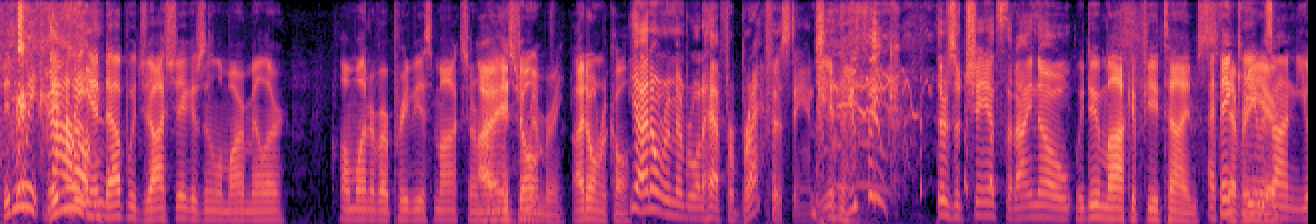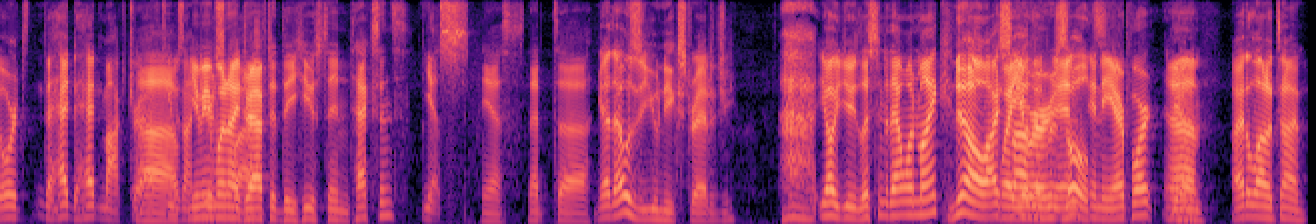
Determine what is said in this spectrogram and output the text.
Didn't we? Didn't we end up with Josh Jacobs and Lamar Miller on one of our previous mocks, or am I, I don't misremembering? I don't recall. Yeah, I don't remember what I had for breakfast, Andy. If you think there's a chance that I know, We do mock a few times. I think every he was on your the head-to-head mock draft. he Uh, was on you mean your when I drafted the Houston Texans? Yes. Yes, that. Uh, Yeah, that was a unique strategy. yo, you listened to that one, Mike? No, I While saw you the were in- results in, the airport. Yeah. Um, I had a lot of time.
